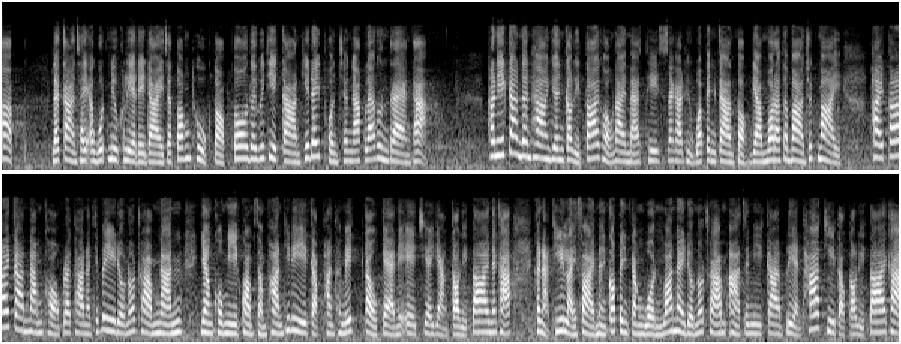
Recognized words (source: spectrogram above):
าบ และการใช้อาวุธนิวเคลียร์ใด ๆ จะต้องถูกตอบโต้ด้วยวิธีการที่ได้ผลชะงักและรุนแรงค่ะ ทางนี้การเดินทางเยือนเกาหลีใต้ของนายแมตติสนะคะถือว่าเป็นการตอกย้ำว่ารัฐบาลชุดใหม่ ภายใต้การนำของประธานาธิบดีโดนัลด์ทรัมป์นั้น ยังคงมีความสัมพันธ์ที่ดีกับพันธมิตรเก่าแก่ในเอเชียอย่างเกาหลีใต้นะคะ ขณะที่หลายฝ่ายนั้นก็เป็นกังวลว่านายโดนัลด์ทรัมป์อาจจะมีการเปลี่ยนท่าทีต่อเกาหลีใต้ค่ะ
